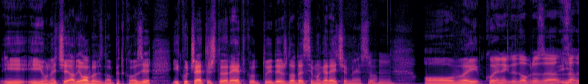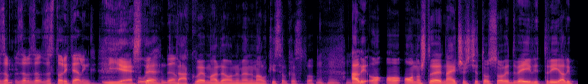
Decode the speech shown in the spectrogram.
i, i juneće, ali obavezno opet kozje. I kod četiri, što je redko, tu ide još dodaje se magareće meso. Mm -hmm Ovaj, Ko je negde dobro za, za, za, za, za, za storytelling. Jeste, Uvijek, da. tako je, mada on je mene malo kiselkasto. Uh uh -huh. Ali o, o, ono što je najčešće, to su ove dve ili tri, ali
